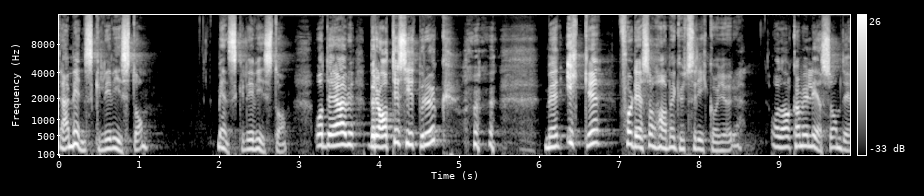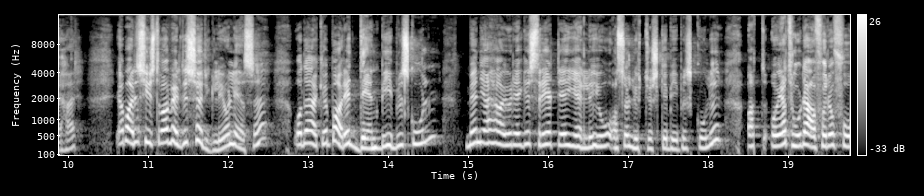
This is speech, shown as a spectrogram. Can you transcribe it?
Det er menneskelig visdom. Menneskelig visdom. Og det er bra til sitt bruk, men ikke for det som har med Guds rike å gjøre. Og da kan vi lese om det her. Jeg bare syns det var veldig sørgelig å lese. Og det er ikke bare den bibelskolen. Men jeg har jo registrert, det gjelder jo også lutherske bibelskoler, at, og jeg tror det er for å få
